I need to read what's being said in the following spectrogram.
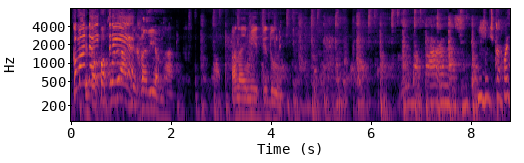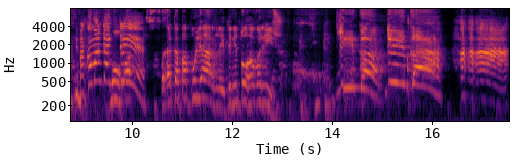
Команда Это X3! популярных, наверное. Она имеет в виду. Людочка, спасибо. Команда Ну, X3! Это популярный, ты не то говоришь. Димка! Димка! Димка!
